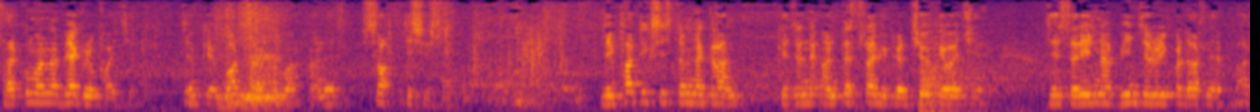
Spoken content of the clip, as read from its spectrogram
સાર્કોમાના બે ગ્રુપ હોય છે. જેમ કે બોન સાર્કોમા અને સોફ્ટ ટિશ્યુ સાર્કોમા લિમ્ફાટિક સિસ્ટમના ગ્રાન કે જેને અંતસ્ત્રાવી ગ્રંથિઓ કહેવાય છે, જે શરીરના બિનજરૂરી પદાર્થને બહાર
